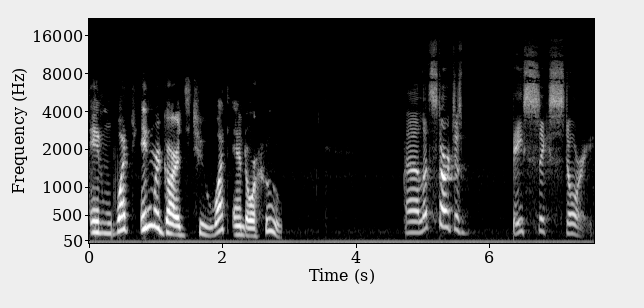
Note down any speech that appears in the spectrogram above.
in what in regards to what and or who? Uh, let's start just basic story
